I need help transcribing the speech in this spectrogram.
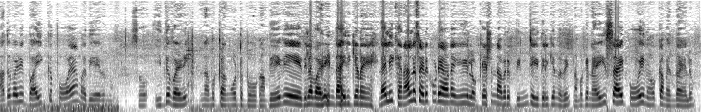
അതുവഴി ബൈക്ക് പോയാൽ മതിയായിരുന്നു. സോ ഇതുവഴി നമുക്ക് അങ്ങോട്ട് പോകാം. ദേവിയെ ഇതിലെ വഴി ഉണ്ടായിരിക്കണേ. എന്തായാലും ഈ കനാലിന്റെ സൈഡിൽ കൂടെയാണ് ഈ ലൊക്കേഷൻ അവർ പിൻ ചെയ്തിരിക്കുന്നത്. നമുക്ക് നൈസായി പോയി നോക്കാം എന്തായാലും.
